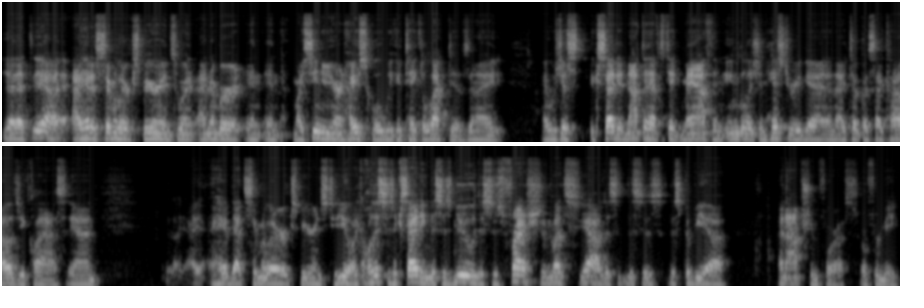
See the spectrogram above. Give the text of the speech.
Yeah, that yeah, I had a similar experience when I remember in, in my senior year in high school we could take electives and I I was just excited not to have to take math and English and history again and I took a psychology class and I, I had that similar experience to you. Like, oh, this is exciting. This is new. This is fresh. And let's, yeah, this this is this could be a an option for us or for me.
